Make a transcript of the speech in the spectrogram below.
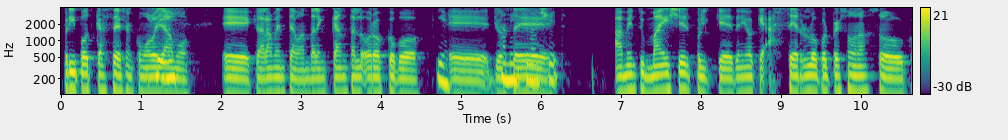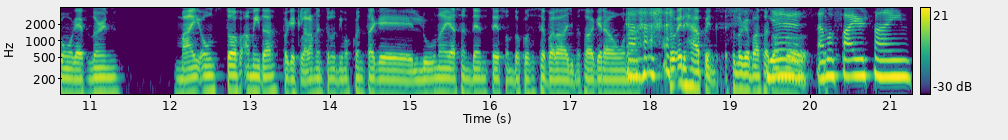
pre-podcast session, como lo llamo. Eh, claramente a Amanda le encantan los horóscopos. Eh, yo sé. Into my shit. I'm into my shit porque he tenido que hacerlo por personas. So, como que I've learned my own stuff a mitad, porque claramente nos dimos cuenta que luna y ascendente son dos cosas separadas. Yo pensaba que era una. so it happens. Eso es lo que pasa yes, cuando. Yes, I'm a fire sign.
